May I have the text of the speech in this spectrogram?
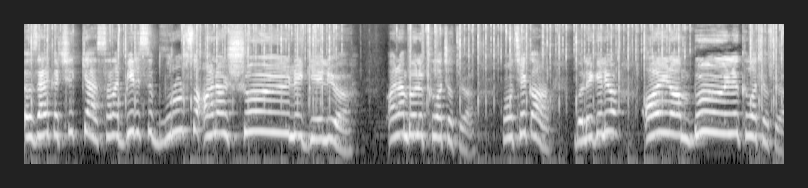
özellik açıkken sana birisi vurursa aynen şöyle geliyor. Aynen böyle kılaç atıyor. Onu tek an böyle geliyor. Aynen böyle kılaç atıyor.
